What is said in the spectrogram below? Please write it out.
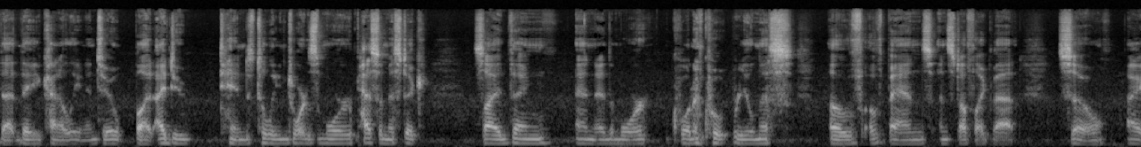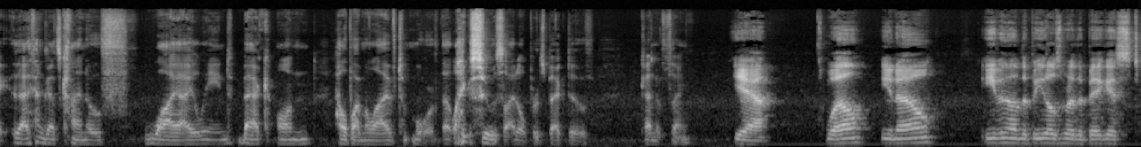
that they kind of lean into, but I do tend to lean towards the more pessimistic side thing and, and the more quote unquote realness of of bands and stuff like that. So I I think that's kind of why I leaned back on Help I'm Alive to more of that like suicidal perspective kind of thing. Yeah. Well, you know, even though the Beatles were the biggest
